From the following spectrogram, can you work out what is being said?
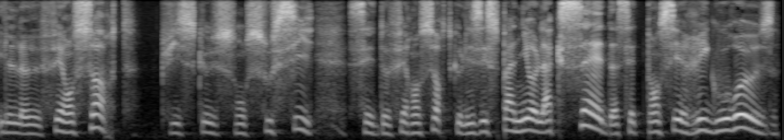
il fait en sorte, puisque son souci, c'est de faire en sorte que les Espagnols accèdent à cette pensée rigoureuse.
